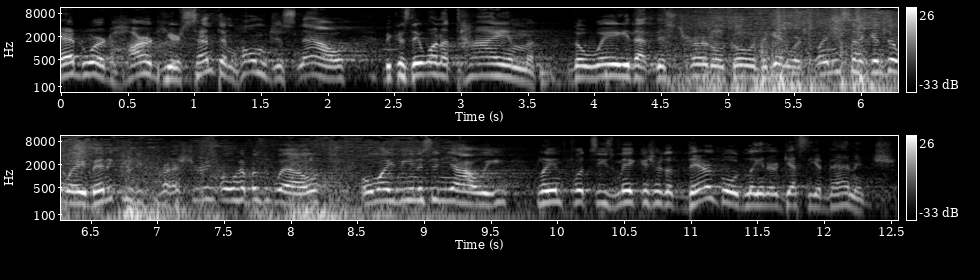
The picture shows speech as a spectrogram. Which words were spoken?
Edward hard here. Sent him home just now because they want to time the way that this turtle goes. Again, we're 20 seconds away. Benny pressuring Oheb as well. Oh my Venus and Yawi playing footsies, making sure that their gold laner gets the advantage.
